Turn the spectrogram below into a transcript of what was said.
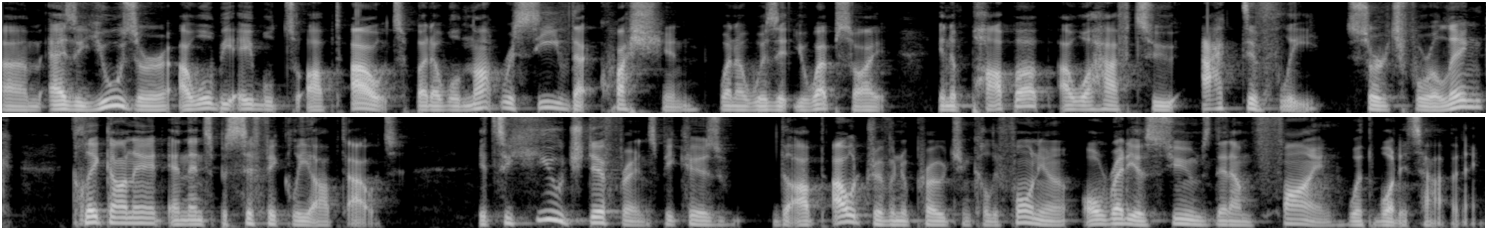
um, as a user, I will be able to opt out, but I will not receive that question when I visit your website. In a pop up, I will have to actively search for a link, click on it, and then specifically opt out. It's a huge difference because the opt out driven approach in California already assumes that I'm fine with what is happening.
